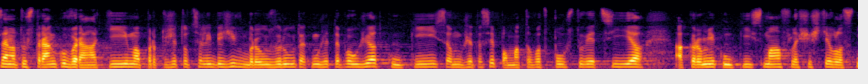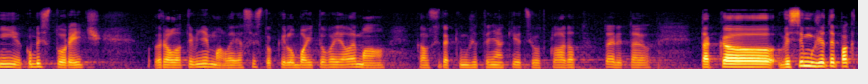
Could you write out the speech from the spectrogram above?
se na tu stránku vrátím a protože to celý běží v browseru, tak můžete používat cookies a můžete si pamatovat spoustu věcí a, a kromě cookies má Flash ještě vlastní jakoby storage, relativně malý, asi 100 KB, ale má, kam si taky můžete nějaké věci odkládat, to je detail. Tak uh, vy si můžete pak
